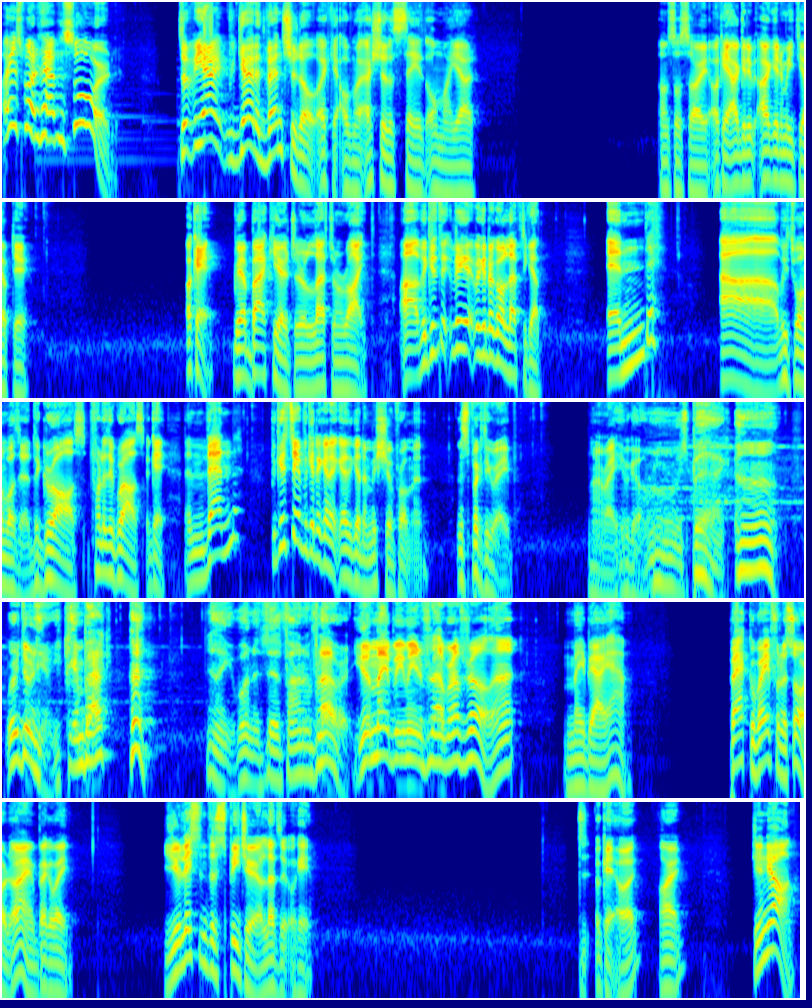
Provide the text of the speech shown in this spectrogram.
I just wanted to have the sword. So yeah, we got adventure though. Okay, oh my, I should have said. Oh my god. I'm so sorry. Okay, I'm gonna, I'm gonna meet you up there. Okay, we are back here to the left and right. Uh, we could, we, we're gonna go left again. And, uh, which one was it? The grass. Follow the grass. Okay, and then we can see if we're gonna get, get a mission from him. Inspect the grave. All right, here we go. Oh, he's back. Uh, what are you doing here? You came back? Huh? No, you wanted to find a flower. You may be mean flower after all, huh? Maybe I am. Back away from the sword. All right, back away. You listen to the speech here. Left. Okay. D- Okay. All right. All right. Jinyan.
